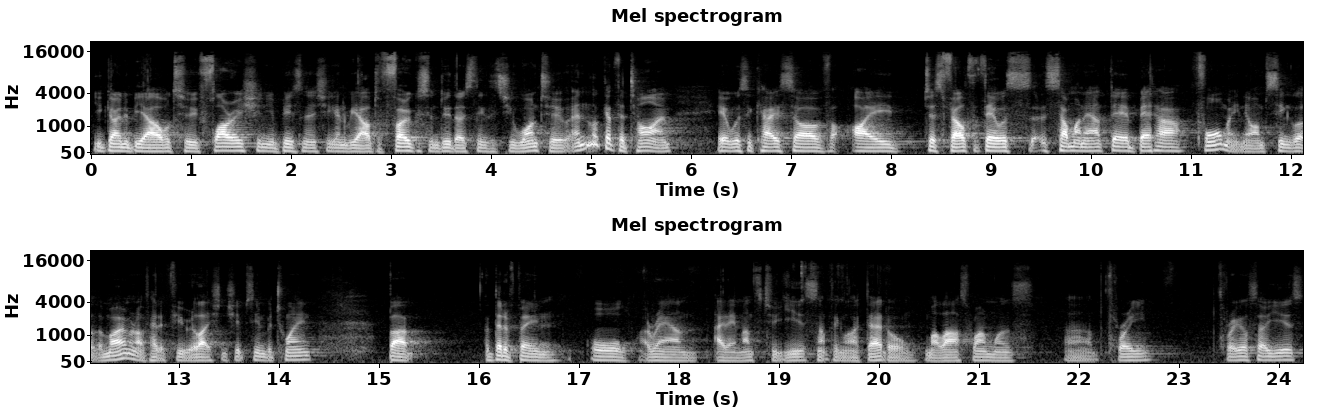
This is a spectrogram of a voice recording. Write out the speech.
You're going to be able to flourish in your business. You're going to be able to focus and do those things that you want to. And look, at the time, it was a case of I just felt that there was someone out there better for me. Now, I'm single at the moment. I've had a few relationships in between, but that have been all around 18 months, two years, something like that. Or my last one was uh, three, three or so years.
